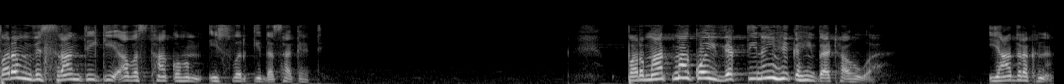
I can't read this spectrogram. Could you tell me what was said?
परम विश्रांति की अवस्था को हम ईश्वर की दशा कहते परमात्मा कोई व्यक्ति नहीं है कहीं बैठा हुआ। याद रखना,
